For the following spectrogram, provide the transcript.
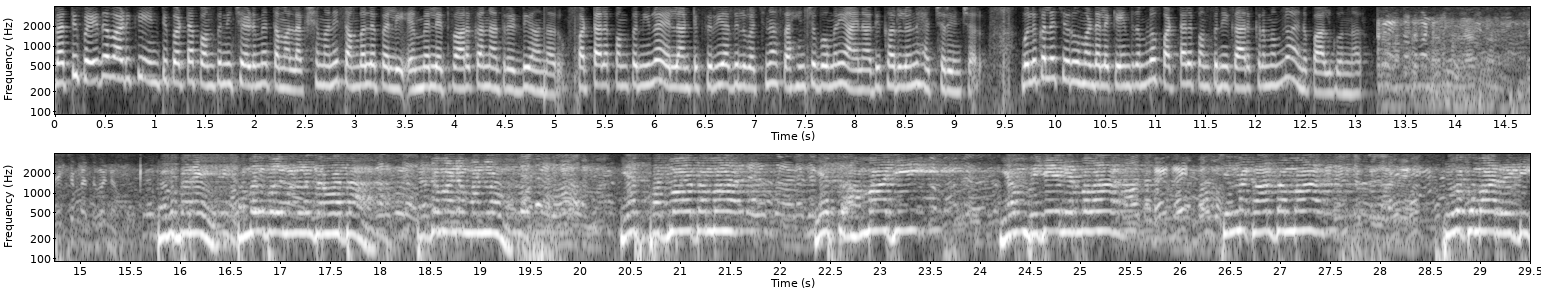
ప్రతి పేదవాడికి ఇంటి పట్టా పంపిణీ చేయడమే తమ లక్ష్యమని తంబలపల్లి ఎమ్మెల్యే ద్వారకానాథ్ రెడ్డి అన్నారు. పట్టాల పంపిణీలో ఎలాంటి ఫిర్యాదులు వచ్చినా సహించబోమని ఆయన అధికారులను హెచ్చరించారు. ములకల చెరువు మండల కేంద్రంలో పట్టాల పంపిణీ కార్యక్రమంలో ఆయన పాల్గొన్నారు. ఎస్ అమ్మాజీ ఎం విజయ నిర్మల చిన్న కాంతమ్మ శివకుమార్ రెడ్డి.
